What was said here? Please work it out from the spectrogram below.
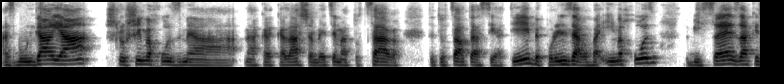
אז בהונגריה 30% מה, מהכלכלה שם בעצם מהתוצר זה תוצר תעשייתי, בפולין זה 40% ובישראל זה רק 26%.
